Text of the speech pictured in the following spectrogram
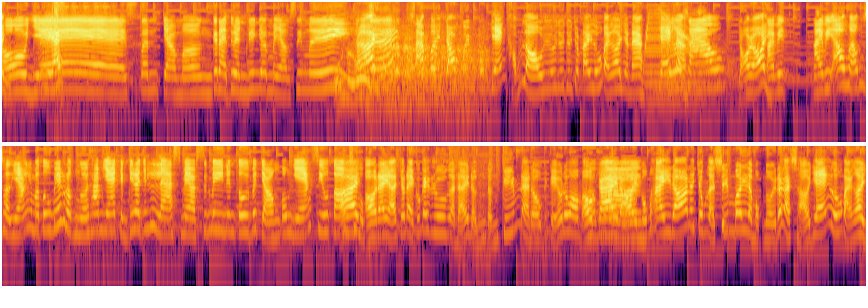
Oh gì yeah Xin chào mừng. Cái này tôi dành riêng cho mèo Simi trời ơi Sammy vô, vô, vô trong đây luôn bạn ơi nhìn nè Chứ nè. sao? Trời ơi! Tại vì Tại vì ông thì ông sợ gián nhưng mà tôi biết được người tham gia trận chiến đó chính là mèo Simi nên tôi mới chọn con gián siêu to Ê, siêu ở đây ở chỗ này có cái rương là để đựng đựng kiếm nè đồ cái kiểu đúng không? Ok rồi. rồi. cũng hay đó. Nói chung là Simmy là một người rất là sợ gián luôn các bạn ơi.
